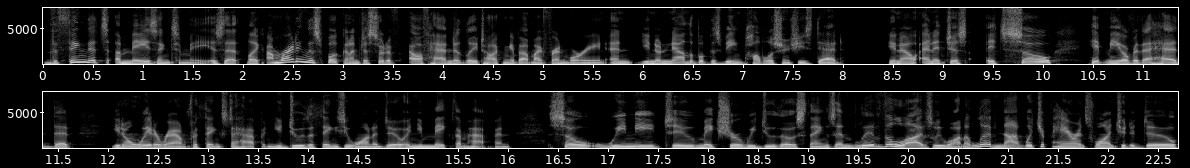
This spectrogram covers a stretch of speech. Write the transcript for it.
the thing that's amazing to me is that like I'm writing this book and I'm just sort of offhandedly talking about my friend Maureen and you know now the book is being published and she's dead. You know, and it just it's so hit me over the head that you don't wait around for things to happen. You do the things you want to do and you make them happen. So we need to make sure we do those things and live the lives we want to live, not what your parents want you to do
